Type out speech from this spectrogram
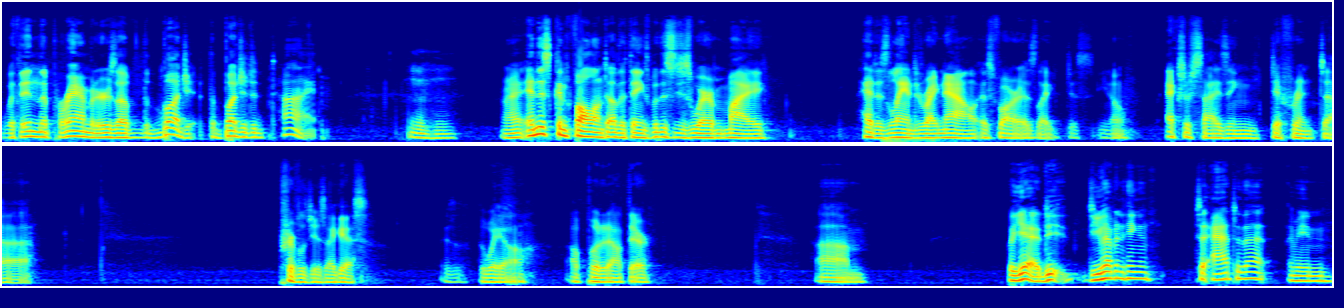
within the parameters of the budget, the budgeted time. Mm-hmm. Right, and this can fall onto other things, but this is just where my head has landed right now, as far as like just you know exercising different uh, privileges, I guess, is the way I'll I'll put it out there. Um, but yeah, do do you have anything to add to that? I mean,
